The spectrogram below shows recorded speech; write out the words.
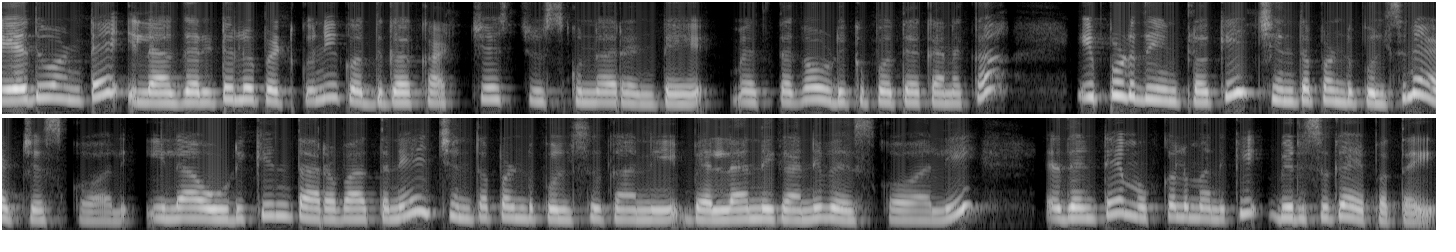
లేదు అంటే ఇలా గరిటెలో పెట్టుకుని కొద్దిగా కట్ చేసి చూసుకున్నారంటే మెత్తగా ఉడికిపోతే కనుక ఇప్పుడు దీంట్లోకి చింతపండు పులుసుని యాడ్ చేసుకోవాలి. ఇలా ఉడికిన తర్వాతనే చింతపండు పులుసు కానీ బెల్లాన్ని కానీ వేసుకోవాలి. లేదంటే ముక్కలు మనకి బిరుసుగా అయిపోతాయి.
